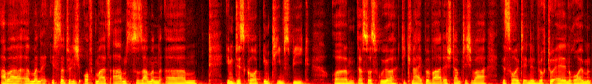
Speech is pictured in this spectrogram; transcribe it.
Aber äh, man ist natürlich oftmals abends zusammen ähm, im Discord, im Teamspeak ähm, das, was früher die Kneipe war, der Stammtisch war, ist heute in den virtuellen Räumen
